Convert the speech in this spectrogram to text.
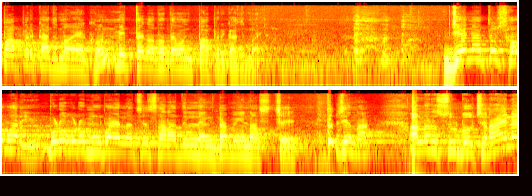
পাপের কাজ নয় এখন, মিথ্যা কথা তেমন পাপের কাজ নয়। জেনা তো সবারই। বড় বড় মোবাইল আছে, সারাদিন ল্যাংটা মেয়ে নাচছে। তো জেনা। আল্লাহ রসুল বলছেন আইনা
